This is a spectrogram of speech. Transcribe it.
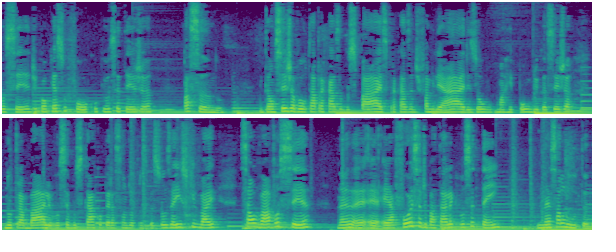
você de qualquer sufoco que você esteja passando. Então, seja voltar para casa dos pais, para casa de familiares ou uma república, seja no trabalho, você buscar a cooperação de outras pessoas, é isso que vai salvar você, né? É, é, é a força de batalha que você tem nessa luta.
